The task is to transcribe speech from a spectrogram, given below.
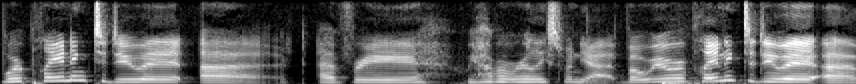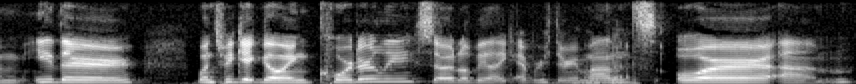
we're planning to do it uh every we haven't released one yet, but we were planning to do it um either once we get going quarterly, so it'll be like every three Okay. months, or um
